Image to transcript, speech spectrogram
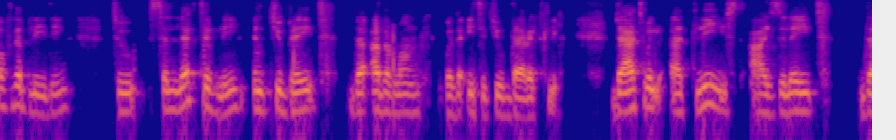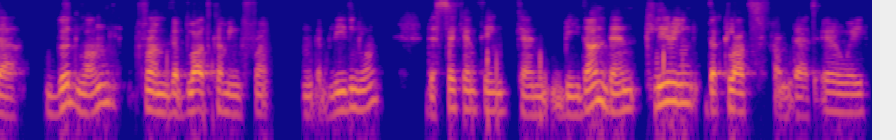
of the bleeding to selectively intubate the other lung with the ET tube directly. That will at least isolate the good lung from the blood coming from the bleeding lung. The second thing can be done then, clearing the clots from that airway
